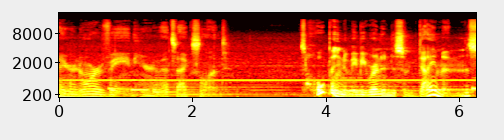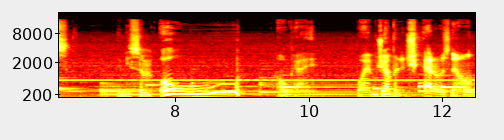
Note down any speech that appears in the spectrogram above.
iron ore vein here. That's excellent. I was hoping to maybe run into some diamonds. Maybe some... Oh! Okay. Boy, I'm jumping in shadows now.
